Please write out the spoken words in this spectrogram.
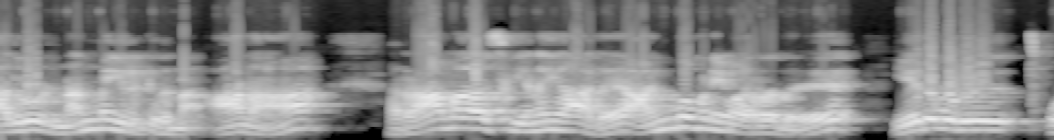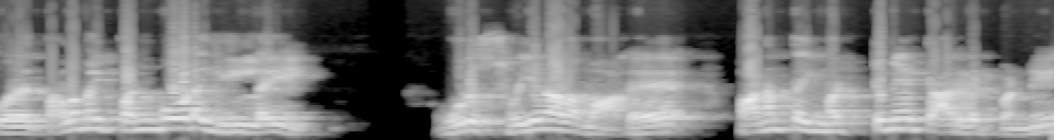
அதுல ஒரு நன்மை இருக்குதுன்னா ஆனா ராமதாஸ் இணையாக அன்புமணி வர்றது ஏதோ ஒரு ஒரு தலைமை பண்போட இல்லை. ஒரு சுயநலமாக பணத்தை மட்டுமே டார்கெட் பண்ணி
